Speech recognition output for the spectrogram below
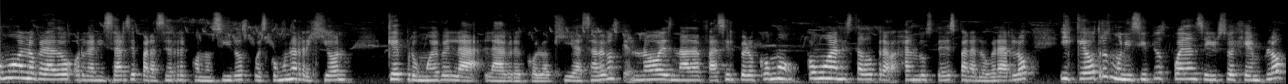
¿Cómo han logrado organizarse para ser reconocidos pues como una región que promueve la, agroecología? Sabemos que no es nada fácil, pero ¿cómo, ¿cómo han estado trabajando ustedes para lograrlo y que otros municipios puedan seguir su ejemplo?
